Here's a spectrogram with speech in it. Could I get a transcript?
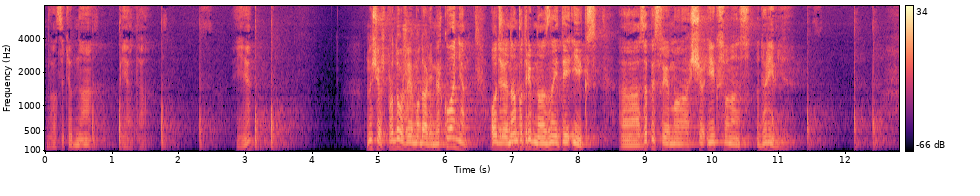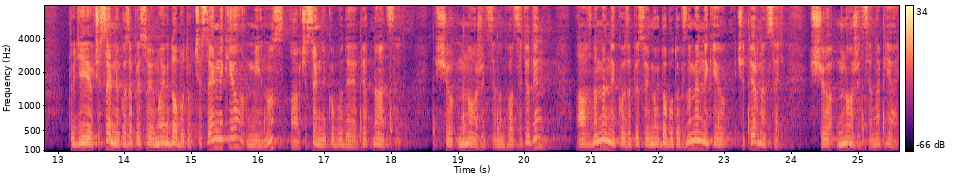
21 п'ята. Є? Ну що ж, продовжуємо далі міркування. Отже, нам потрібно знайти х. Е, Записуємо, що х у нас дорівнює. Тоді в чисельнику записуємо як добуток чисельників мінус, а в чисельнику буде 15, що множиться на 21. А в знаменнику записуємо як добуток знаменників 14, що множиться на 5.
